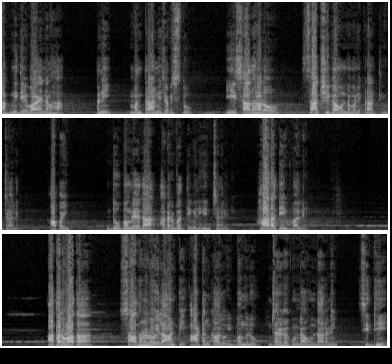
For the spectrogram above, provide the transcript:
అగ్నిదేవాయ నమః అని మంత్రాన్ని జపిస్తూ ఈ సాధనలో సాక్షిగా ఉండమని ప్రార్థించాలి. ఆపై ధూపం లేదా అగరబత్తి వెలిగించాలి. హారతి ఇవ్వాలి. ఆ తర్వాత సాధనలో ఇలాంటి ఆటంకాలు ఇబ్బందులు జరగకుండా ఉండాలని సిద్ధి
